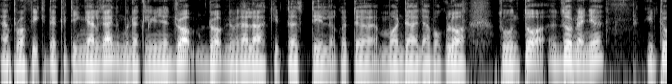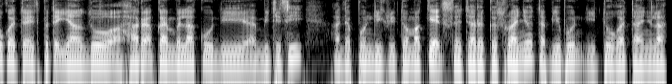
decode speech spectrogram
and profit kita ketinggalkan kemudian kalinya drop drop ni masalah kita still kata modal dah keluar so untuk zone sebenarnya itu kata expected yang Zo harapkan berlaku di uh, BTC ataupun di crypto market secara keseluruhannya tapi pun itu kata hanyalah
